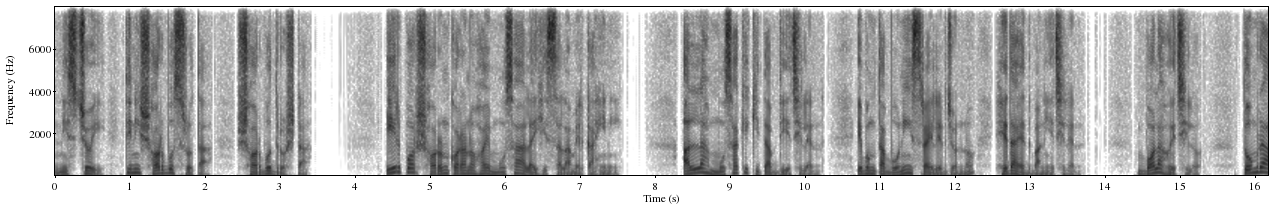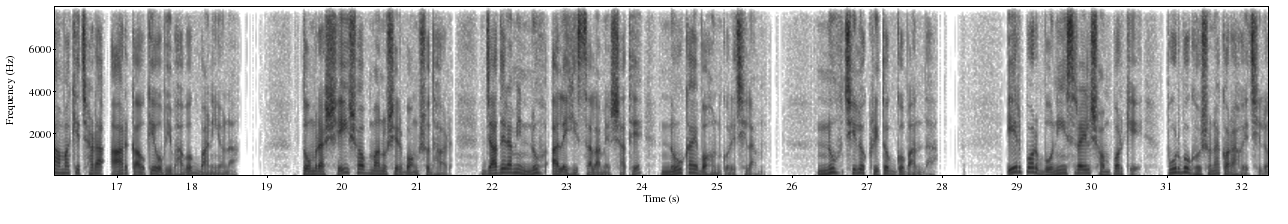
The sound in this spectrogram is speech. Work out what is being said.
নিশ্চয়ই তিনি সর্বশ্রোতা, সর্বদ্রষ্টা। এরপর স্মরণ করানো হয় মুসা আলাইহিসালামের কাহিনী। আল্লাহ মুসাকে কিতাব দিয়েছিলেন এবং তা বনি ইসরায়েলের জন্য হেদায়েত বানিয়েছিলেন। বলা হয়েছিল তোমরা আমাকে ছাড়া আর কাউকে অভিভাবক বানিও না। তোমরা সেই সব মানুষের বংশধর, যাদের আমি নুহ আলহিসালামের সাথে নৌকায় বহন করেছিলাম। নুহ ছিল কৃতজ্ঞ বান্দা। এরপর বনি ইসরায়েল সম্পর্কে পূর্ব ঘোষণা করা হয়েছিল।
